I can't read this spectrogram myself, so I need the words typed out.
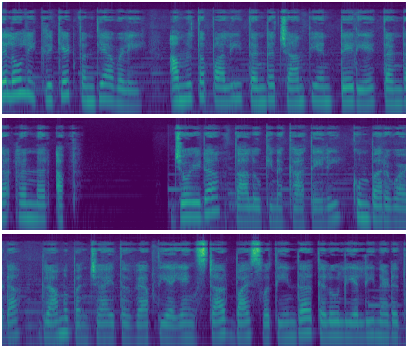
ತೆಲೋಲಿ ಕ್ರಿಕೆಟ್ ಪಂದ್ಯಾವಳಿ, ಅಮೃತಪಾಲಿ ತಂಡ ಚಾಂಪಿಯನ್ ಟೇರಿಯೆ ತಂಡ ರನ್ನರ್ ಅಪ್. ಜೋಯಿಡಾ ತಾಲೂಕಿನ ಖಾತೇಲಿ, ಕುಂಬಾರವಾಡ ಗ್ರಾಮ ಪಂಚಾಯತ್ ವ್ಯಾಪ್ತಿಯ ಯಂಗ್ ಸ್ಟಾರ್ ಬಾಯ್ಸ್ ವತಿಯಿಂದ ತೆಲೋಲಿಯಲ್ಲಿ ನಡೆದ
